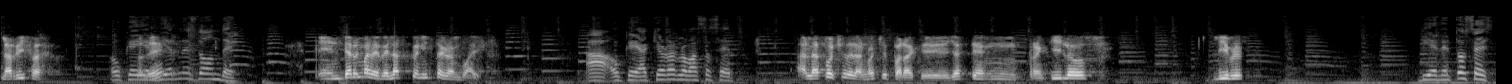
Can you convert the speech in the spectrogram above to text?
la rifa. Ok, ¿el viernes dónde? En Derma de Velasco en Instagram Live. Ah, ok, ¿a qué horas lo vas a hacer? A las 8 de la noche para que ya estén tranquilos, libres. Bien, entonces,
